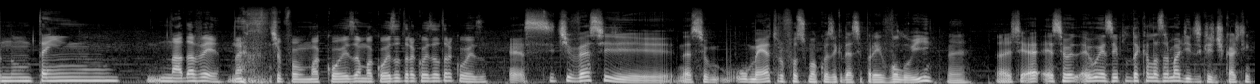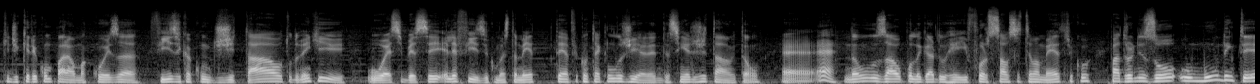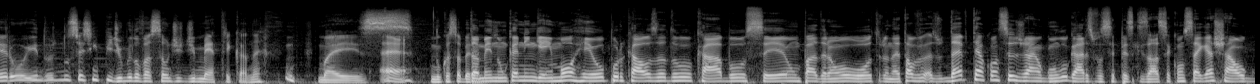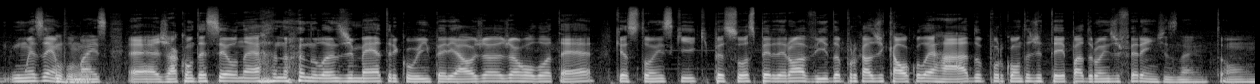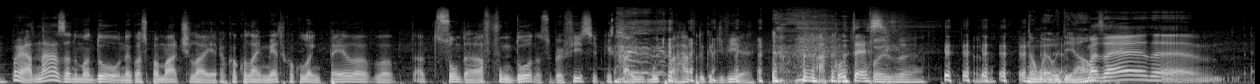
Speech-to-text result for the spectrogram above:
não tem nada a ver, né? tipo, uma coisa é uma coisa, outra coisa é outra coisa. É, se tivesse. Né, se o o metro fosse uma coisa que desse pra evoluir, né? Esse é, esse é o exemplo daquelas armadilhas que a gente cai tem que- de querer comparar uma coisa física com digital. Tudo bem que o USB-C ele é físico, mas também tem a ver com tecnologia, ainda assim é digital. Então, é, é, não usar o polegar do rei e forçar o sistema métrico padronizou o mundo inteiro e não, não sei se impediu uma inovação de, de métrica, né? mas É. nunca saberemos. Também nunca ninguém morreu por causa do cabo ser um padrão ou outro, né? Talvez, deve ter acontecido já em algum lugar, se você pesquisar, você consegue achar algum exemplo, Uhum. mas é, já aconteceu, né? No, no lance de métrico imperial já, já rolou até questões que, que pessoas perderam a vida por causa de cálculo errado por conta de ter padrões diferentes, né? Então. Ué, a NASA não mandou o negócio pra Marte lá, era calcular em metro, calcular em pé, a, a- a sonda afundou na superfície porque caiu muito mais rápido do que devia. Acontece. Pois é. Não é o ideal? Mas é, é.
